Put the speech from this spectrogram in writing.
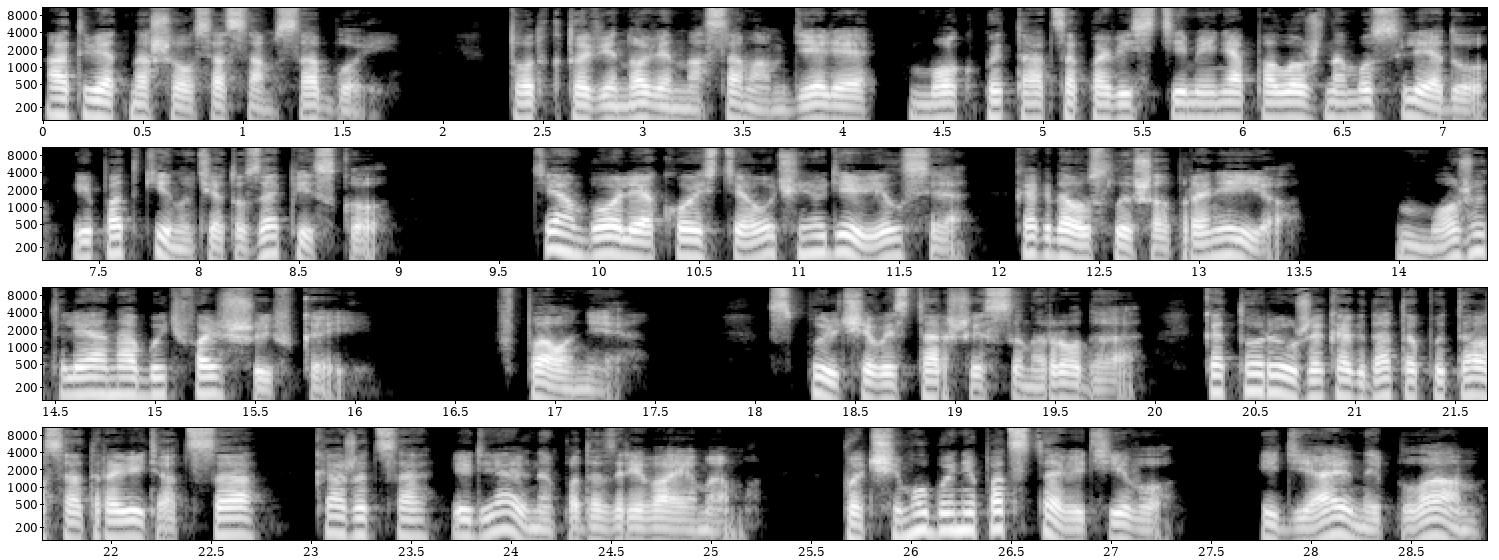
Ответ нашелся сам собой. Тот, кто виновен на самом деле, мог пытаться повести меня по ложному следу и подкинуть эту записку. Тем более Костя очень удивился, когда услышал про нее. Может ли она быть фальшивкой? Вполне. Вспыльчивый старший сын рода, который уже когда-то пытался отравить отца, кажется идеальным подозреваемым. Почему бы не подставить его? Идеальный план,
